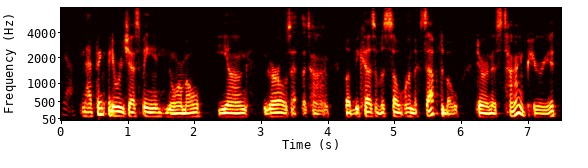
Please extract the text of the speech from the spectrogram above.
Yeah. And I think they were just being normal young girls at the time. But because it was so unacceptable during this time period,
